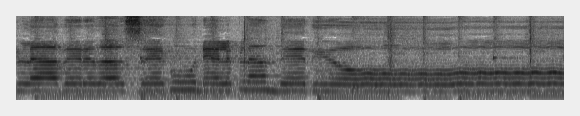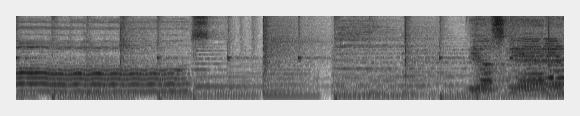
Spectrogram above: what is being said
la verdad según el plan de Dios. Dios quiere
